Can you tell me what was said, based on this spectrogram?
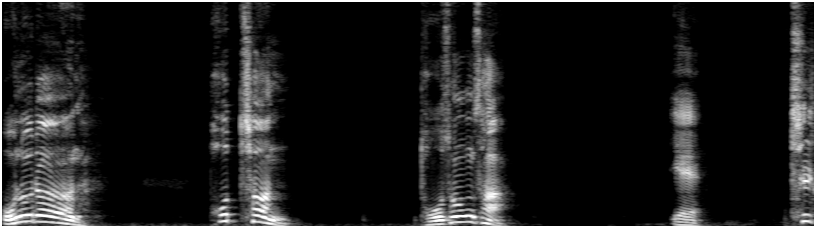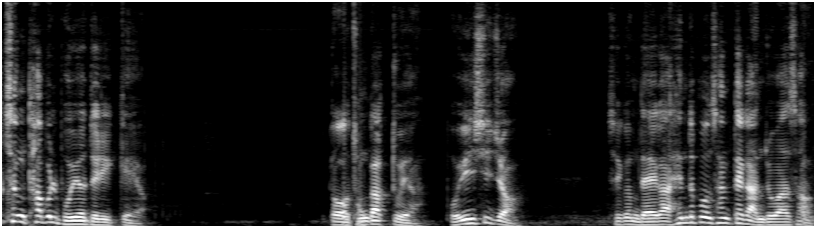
오늘은 포천 도성사 예 7층 탑을 보여드릴게요. 요 종각두야 보이시죠? 지금 내가 핸드폰 상태가 안 좋아서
